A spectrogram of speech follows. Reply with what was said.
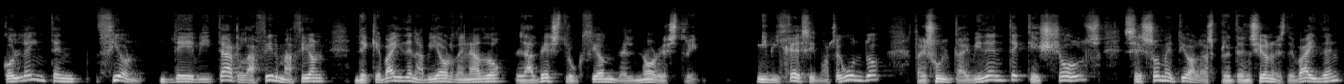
con la intención de evitar la afirmación de que Biden había ordenado la destrucción del Nord Stream. Y vigésimo segundo, resulta evidente que Scholz se sometió a las pretensiones de Biden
